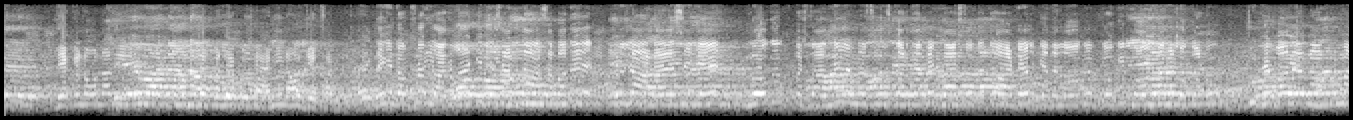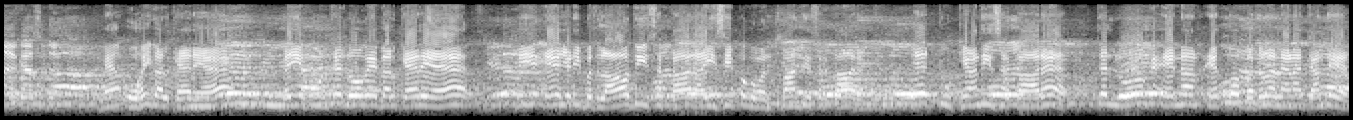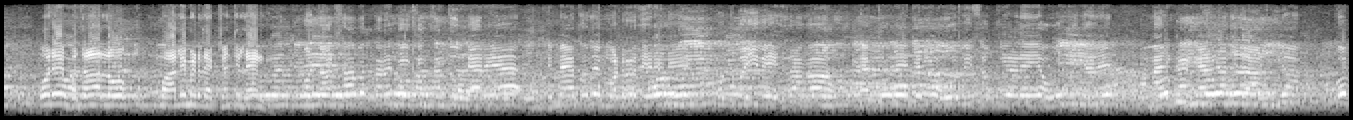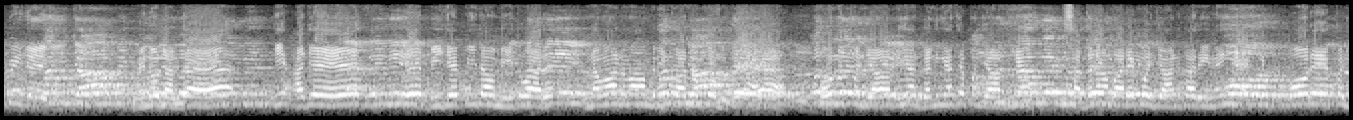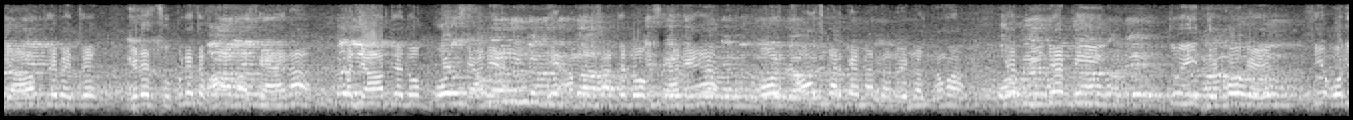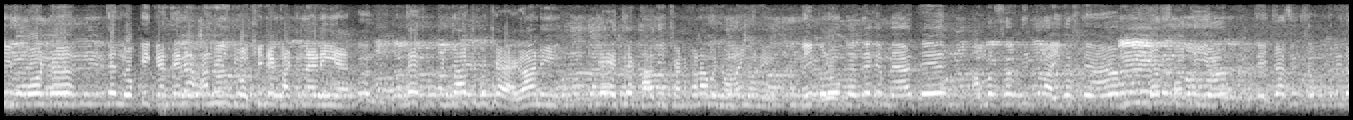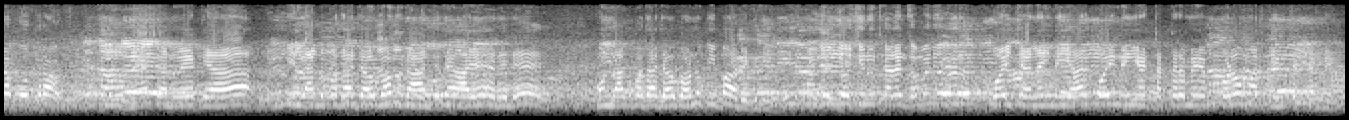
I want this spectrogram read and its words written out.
ਲੇਕਿਨ ਉਹਨਾਂ ਦੀ ਉਹਨਾਂ ਦੇ ਪੱਲੇ ਕੁਝ ਹੈ ਨਹੀਂ ਨਾ, ਉਹ ਜਿੱਤ ਸਕਦੇ। ਲੇਕਿਨ ਡਾਕਟਰ ਸਾਹਿਬ, ਲੱਗਦਾ ਕਿ ਜਿਸ ਵਿਧਾਨ ਸਭਾ ਦੇ ਰੁਝਾਨ ਆਏ ਸੀਗੇ, ਲੋਕ ਪਛਤਾਉਂਦੇ ਹੋਏ ਮਹਿਸੂਸ ਕਰਦੇ ਪਏ, ਖਾਸ ਤੌਰ ਤੇ ਤੁਹਾਡੇ ਹਲਕੇ ਦੇ ਲੋਕ, ਕਿਉਂਕਿ ਬਹੁਤ ਸਾਰੇ ਲੋਕਾਂ ਨੂੰ ਝੂਠੇ ਵਾਅਦਿਆਂ ਨਾਲ ਘੁਮਾਇਆ ਗਿਆ ਸੀਗਾ। ਮੈਂ ਉਹੀ ਗੱਲ ਕਹਿ ਰਿਹਾ ਬਈ ਹੁਣ ਤੇ ਲੋਕ ਇਹ ਗੱਲ ਕਹਿ ਰਹੇ ਹੈ ਵੀ ਇਹ ਜਿਹੜੀ ਬਦਲਾਅ ਦੀ ਸਰਕਾਰ ਆਈ ਸੀ ਭਗਵੰਤ ਮਾਨ ਦੀ ਸਰਕਾਰ ਇਹ ਝੂਠਿਆਂ ਦੀ ਸਰਕਾਰ ਹੈ ਤੇ ਲੋਕ ਇਹਨਾਂ ਇਹ ਤੋਂ ਬਦਲਾ ਲੈਣਾ ਚਾਹੁੰਦੇ ਆ ਔਰ ਇਹ ਬਦਲਾ ਲੋਕ ਪਾਰਲੀਮੈਂਟ ਇਲੈਕਸ਼ਨ 'ਚ ਲੈਣਗੇ। ਪਰ ਡਾਕਟਰ ਸਾਹਿਬ ਤਰਨਜੀਤ ਸਿੰਘ ਸੰਧੂ ਕਹਿ ਰਿਹਾ ਕਿ ਮੈਂ ਤਾਂ ਉਹਦੇ ਮਟਰ ਦੇ ਰਹੇ ਨੇ ਉਹ ਦੁਬਈ ਵੇਚ ਦਾਂਗਾ ਇੱਥੋਂ ਦੇ ਜਿਹੜੀਆਂ ਹੋਰ ਵੀ ਸਬਜ਼ੀਆਂ ਨੇ ਜਾਂ ਹੋਰ ਚੀਜ਼ਾਂ ਨੇ ਅਮਰੀਕਾ ਕੈਨੇਡਾ ਦੇ ਜਾਣਗੀਆਂ ਗੋਭੀ ਜਾਏਗੀ। ਮੈਨੂੰ ਲੱਗਦਾ ਹੈ ਕਿ ਅਜੇ ਇਹ ਬੀਜੇਪੀ ਦਾ ਉਮੀਦਵਾਰ ਨਵਾਂ ਨਵਾਂ ਅਮਰੀਕਾ ਤੋਂ ਘੁੰਮ ਕੇ ਆਇਆ ਉਹਨੂੰ ਪੰਜਾਬ ਦੀਆਂ ਗਲੀਆਂ ਤੇ ਪੰਜਾਬ ਦੀਆਂ ਸਦਰਾਂ ਬਾਰੇ ਕੋਈ ਜਾਣਕਾਰੀ ਨਹੀਂ ਹੈ। ਔਰ ਇਹ ਪੰਜਾਬ ਦੇ ਵਿੱਚ ਜਿਹੜੇ ਸੁਪਨੇ ਦਿਖਾਉਣ ਵਾਸਤੇ ਆਏ ਨਾ, ਪੰਜਾਬ ਦੇ ਲੋਕ ਬਹੁਤ ਸਿਆਣੇ ਆ। ਇਹ ਅੰਮ੍ਰਿਤਸਰ ਦੇ ਲੋਕ ਸਿਆਣੇ ਆ। ਔਰ ਖਾਸ ਕਰਕੇ ਮੈਂ ਤੁਹਾਨੂੰ ਇਹ ਗੱਲ ਕਹਾਂ ਕਿ ਬੀਜੇਪੀ, ਤੁਸੀਂ ਦੇਖੋਗੇ ਕਿ ਉਹਦੀ ਵੋਟ ਤੇ ਲੋਕੀ ਕਹਿੰਦੇ ਨੇ ਅਨਿਲ ਜੋਸ਼ੀ ਨੇ ਕੱਟ ਲੈਣੀ ਹੈ ਤੇ ਪਿੰਡਾਂ 'ਚ ਕੁਝ ਹੈਗਾ ਨਹੀਂ ਕਿ ਇੱਥੇ ਖਾਲੀ ਛਣਕਣਾ ਵਜਾਉਣਾ ਹੀ ਉਹਨੇ ਨਹੀਂ ਪਰ ਉਹ ਕਹਿੰਦੇ ਕਿ ਮੈਂ ਤੇ ਅੰਮ੍ਰਿਤਸਰ ਦੀ ਪੜ੍ਹਾਈ ਵਾਸਤੇ ਆਇਆ ਮੈਂ ਫੌਜੀ ਹਾਂ ਤੇਜਾ ਸਿੰਘ ਸਮੁੰਦਰੀ ਦਾ ਪੋਤਰਾ ਮੈਂ ਤੁਹਾਨੂੰ ਇਹ ਕਿਹਾ ਕਿ ਲੱਗ ਪਤਾ ਜਾਊਗਾ ਮੈਦਾਨ 'ਚ ਤੇ ਆਏ ਹਰੇ ਜੇ ਹੁਣ ਲੱਗ ਪਤਾ ਜਾਊਗਾ ਉਹਨੂੰ ਕੀ ਭਾਅ ਵਿਕਦੀ ਅਨਿਲ ਜੋਸ਼ੀ ਨੂੰ ਚੈਲੰਜ ਸਮਝਦੇ ਹੋ ਫਿਰ ਕੋਈ ਚੈਲੰਜ ਨਹੀਂ यार कोई नहीं है टक्कर में पड़ो मत कहीं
